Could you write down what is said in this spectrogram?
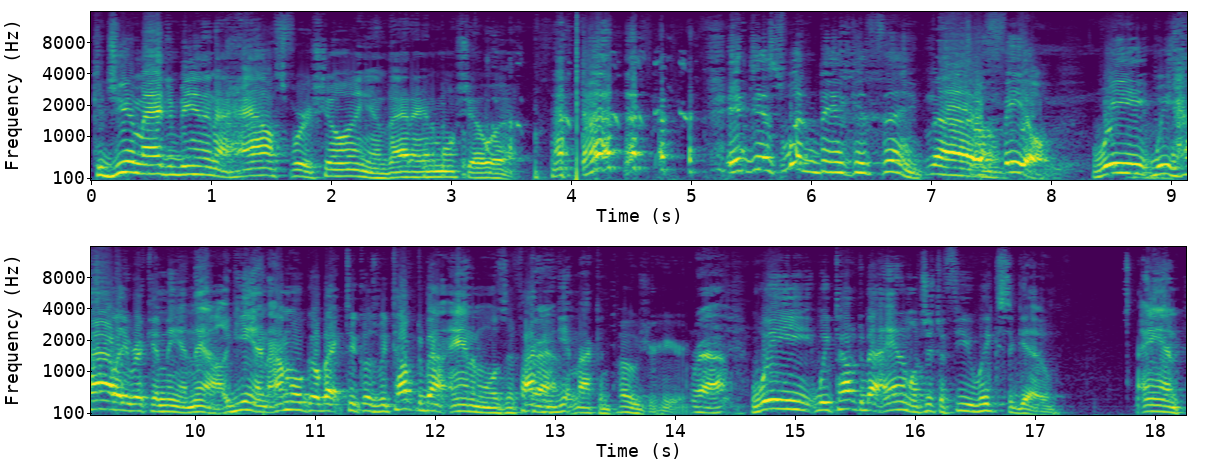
Could you imagine being in a house for a showing and that animal show up? it just wouldn't be a good thing. No. So Phil, we we highly recommend. Now, again, I'm gonna go back to because we talked about animals. If I can get my composure here, Right. We we talked about animals just a few weeks ago. And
